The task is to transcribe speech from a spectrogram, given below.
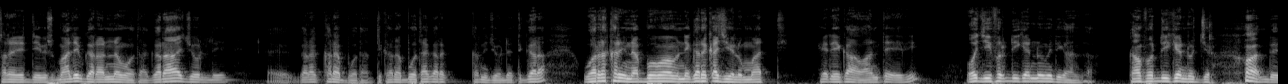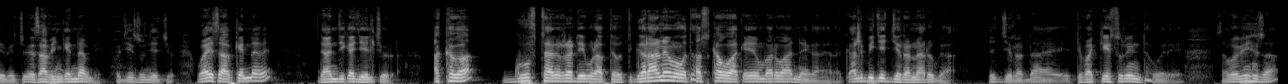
Sana deddeebisu maaliif garaan namoota garaa ijoollee gara kan abbootaatti. Kan abbootaa gara kan ijoolleetti. Gara warra kan hin abboomamne gara qajeelummaatti hidhee ka'a waan ta'eef. Hojii firdii kennuu miti gaansaa kan firdii kennu jira waan ta'eef jechuudha isaaf hin kennamne? Hojiin sun jechuudha waa'ee isaaf kenname? Daandii qajeelchuudha akka gooftaan irra deemuudhaaf ta'utti garaa namootaas kan waaqayyoon barbaadne qalbii jijjiirannaa dhugaa. Jijjiirannaa itti fakkeessuun hin ta'u sababiinsa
